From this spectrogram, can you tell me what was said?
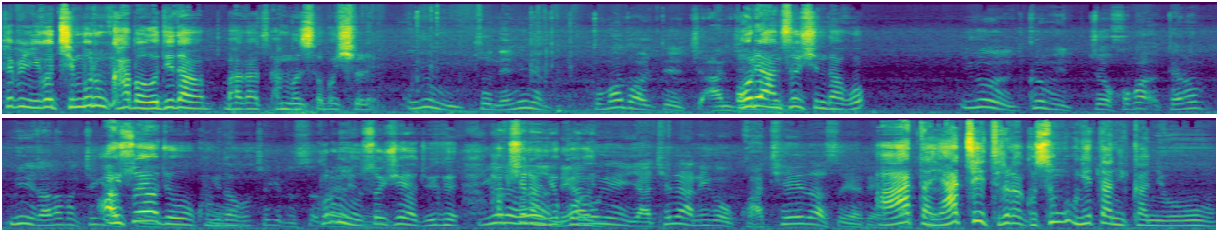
대표님 이거 진무름 카바 어디다 막아 한번 써보실래요? 이건 저 내년에 도마도 할 때안 오래 안 쓰신다고? 이거 그럼 저 호박 대노 미니 단호박 저기 아 써야죠 거기다가. 저기도 써. 그럼요 써셔야죠. 이게 확실한 내가 효과가. 보기엔 야채는 아니고 과채에다 써야 돼. 아따 야채 들어가고 성공했다니까요. 어,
